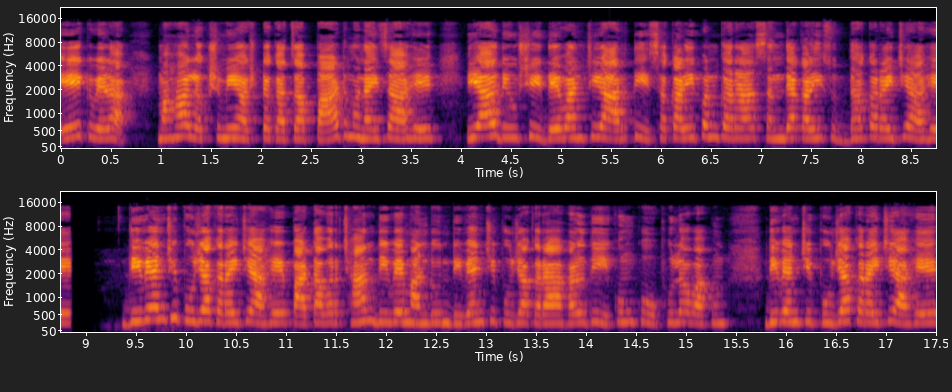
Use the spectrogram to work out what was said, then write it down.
एक वेळा महालक्ष्मी अष्टकाचा पाठ म्हणायचा आहे. या दिवशी देवांची आरती सकाळी पण करा संध्याकाळी सुद्धा करायची आहे. दिव्यांची पूजा करायची आहे. पाटावर छान दिवे मांडून दिव्यांची पूजा करा. हळदी कुंकू फुलं वाहून दिव्यांची पूजा करायची आहे.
